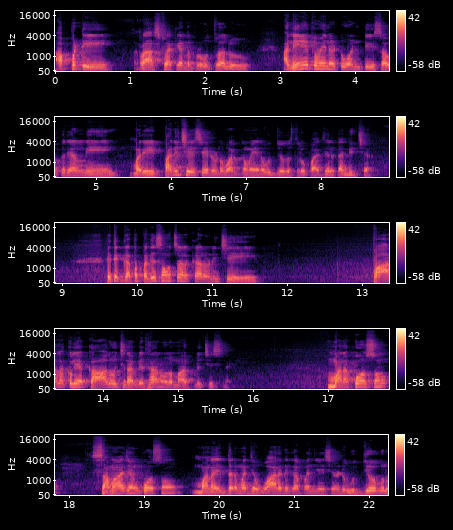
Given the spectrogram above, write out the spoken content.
అప్పటి రాష్ట్ర కేంద్ర ప్రభుత్వాలు అనేకమైనటువంటి సౌకర్యాలని మరి పని చేసేటువంటి వర్గమైన ఉద్యోగస్తుల ఉపాధ్యాయులకు అందించారు. అయితే గత పది సంవత్సరాల కాలం నుంచి పాలకుల యొక్క ఆలోచన విధానంలో మార్పులు వచ్చేసినాయి. మన కోసం సమాజం కోసం మన ఇద్దరి మధ్య వారధిగా పనిచేసేటువంటి ఉద్యోగులు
